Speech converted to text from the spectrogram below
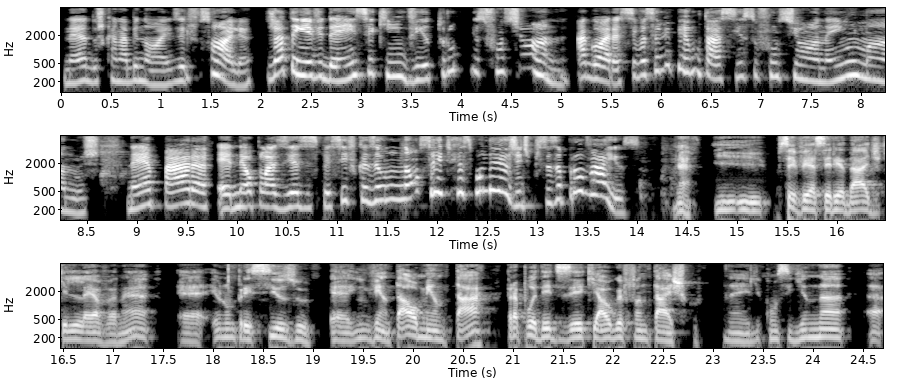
né, dos canabinoides. Ele falou assim, olha, já tem evidência que in vitro isso funciona. Agora, se você me perguntar se isso funciona em humanos, né, para é, neoplasias específicas, eu não sei te responder. A gente precisa provar isso. É, e, e você vê a seriedade que ele leva, né? É, eu não preciso é, inventar, aumentar para poder dizer que algo é fantástico. Né? Ele conseguindo na, a,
